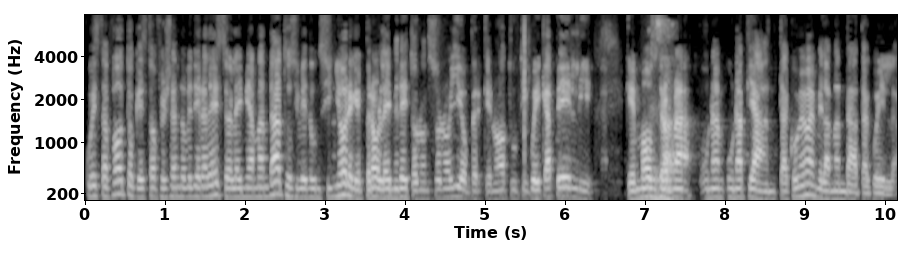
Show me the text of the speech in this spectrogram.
Questa foto che sto facendo vedere adesso, lei mi ha mandato, si vede un signore che però lei mi ha detto non sono io perché non ho tutti quei capelli, che mostra esatto. una, una, una pianta. Come mai me l'ha mandata quella?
